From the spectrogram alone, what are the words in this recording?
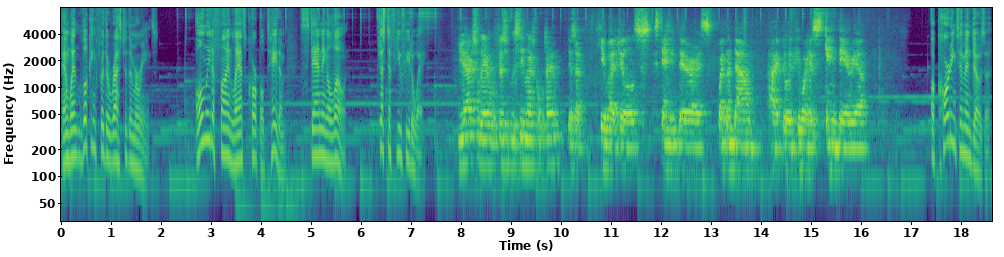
and went looking for the rest of the Marines, only to find Lance Corporal Tatum standing alone, just a few feet away. You actually able to physically see Lance Corporal Tatum? Yes, sir. He was just standing there, his weapon down. I believe he was just scanning the area. According to Mendoza,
